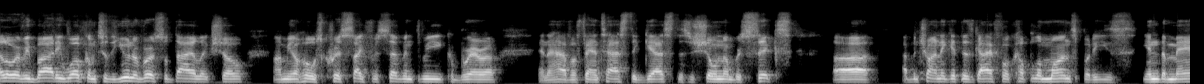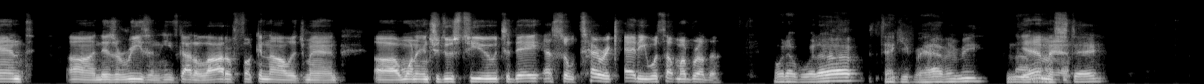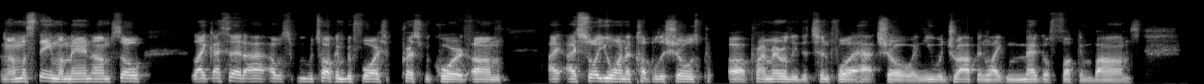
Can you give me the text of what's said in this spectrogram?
Hello, everybody. Welcome to the Universal Dialect Show. I'm your host, Chris Cipher 73 Cabrera, and I have a fantastic guest. This is show number six. Uh, I've been trying to get this guy for a couple of months, but he's in demand, uh, and there's a reason. He's got a lot of fucking knowledge, man. Uh, I want to introduce to you today Esoteric Eddie. What's up, my brother? What up? What up? Thank you for having me. yeah, man. Stay. I'm gonna stay, my man. Um, so like I said, I, I, was we were talking before I press record. Um, I, I saw you on a couple of shows, uh, primarily the Tinfoil Hat show, and you were dropping like mega fucking bombs.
